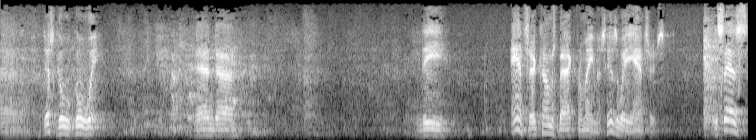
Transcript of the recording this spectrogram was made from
uh, just go go away. And uh, the answer comes back from Amos. Here's the way he answers. He says,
